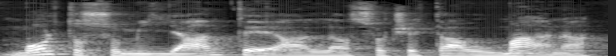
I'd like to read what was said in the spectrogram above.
molto somigliante alla società umana.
